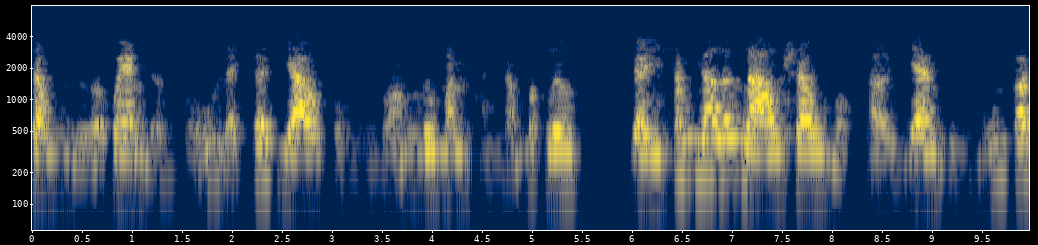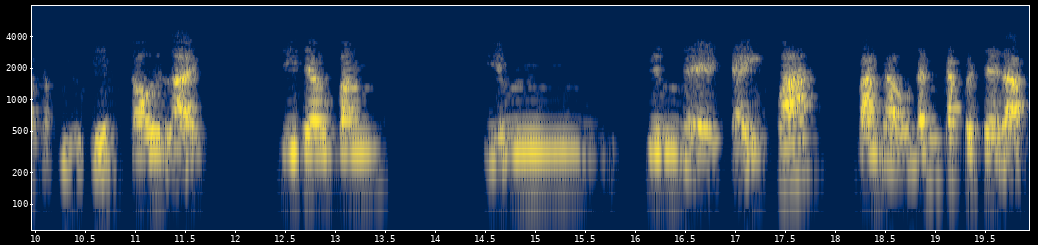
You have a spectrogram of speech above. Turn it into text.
Xong ngựa quen đường cũ lại kết giao cùng bọn lưu manh hành động bất lương. Gây sóng gió lớn lao sau một thời gian vì muốn có thật nhiều tiền, tôi lại đi theo băng chuyện chuyên nghề cậy khóa, ban đầu đánh cắp xe đạp,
